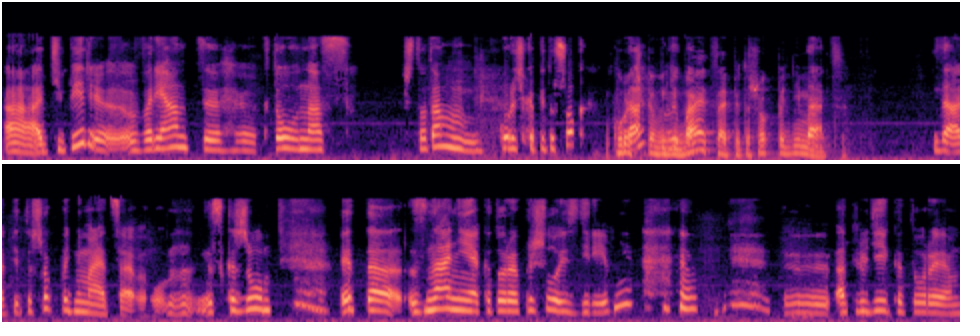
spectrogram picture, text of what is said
А теперь э, вариант, э, кто у нас, что там, курочка-петушок? Курочка да? выгибается, Выбор. а петушок поднимается. Да. Да, петушок поднимается. Скажу, это знание, которое пришло из деревни, э, от людей, которые,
